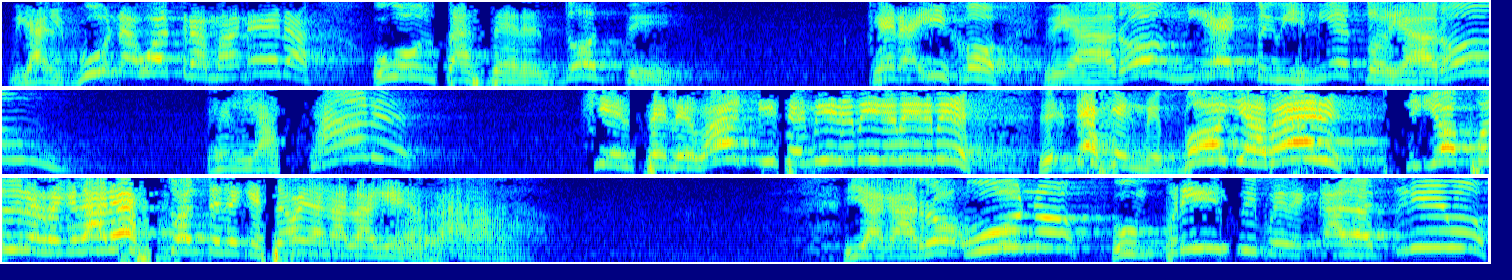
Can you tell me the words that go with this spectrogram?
de alguna u otra manera hubo un sacerdote que era hijo de Aarón, nieto y bisnieto de Aarón, Eleazar quien se levanta y dice, mire, mire, mire, mire, déjenme, voy a ver si yo puedo ir a arreglar esto antes de que se vayan a la guerra. Y agarró uno, un príncipe de cada tribu,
